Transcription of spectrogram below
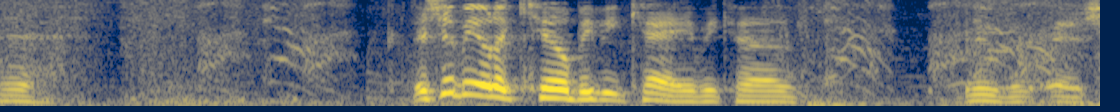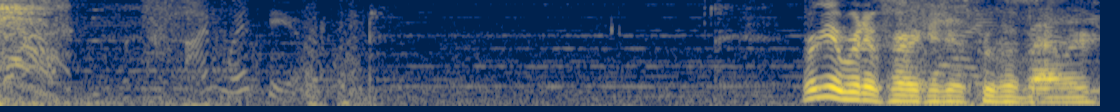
Yeah. They should be able to kill BBK because loser-ish. We're getting rid of her because she has proof of valor.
